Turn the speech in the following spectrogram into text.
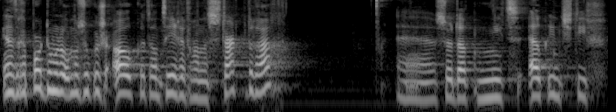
in het rapport noemen de onderzoekers ook het hanteren van een startbedrag, uh, zodat niet elk initiatief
